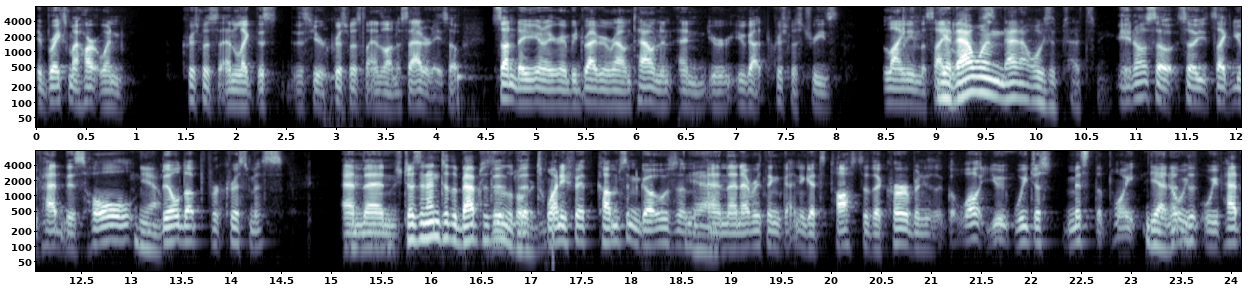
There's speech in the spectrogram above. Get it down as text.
it breaks my heart when Christmas and like this this year Christmas lands on a Saturday. So Sunday, you know, you're gonna be driving around town and, and you're you got Christmas trees lining the side. Yeah, that one that always upsets me. You know, so so it's like you've had this whole Yeah. build up for Christmas, and then Which doesn't end to the baptism the, of the the 25th comes and goes, and, Yeah. and then everything kind of gets tossed to the curb, and you like, well, you we just missed the point. Yeah, you know, the- we've, we've had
